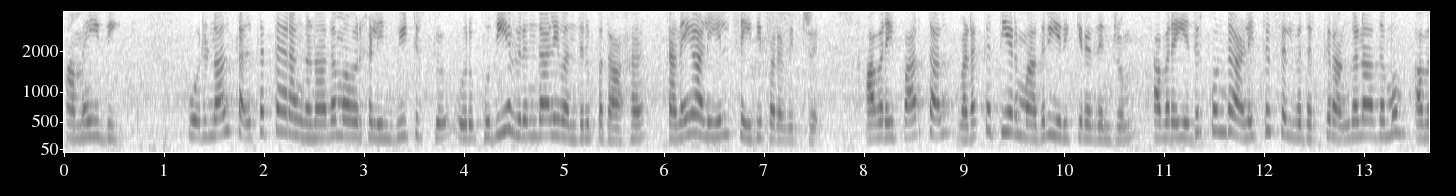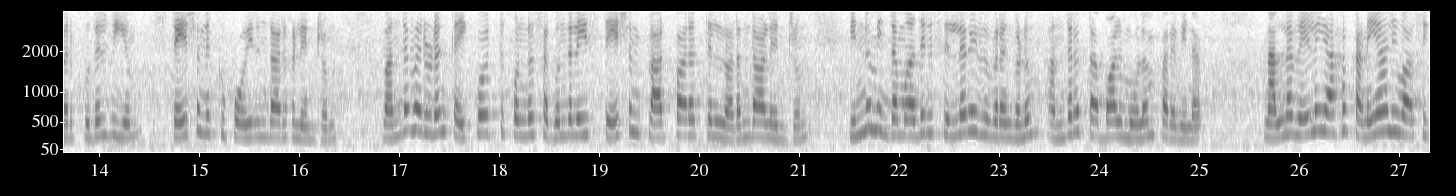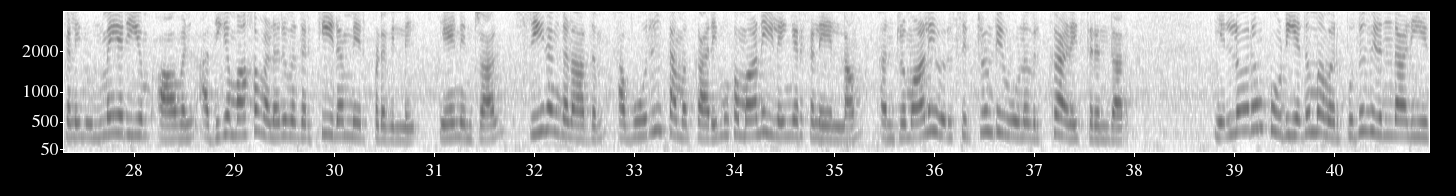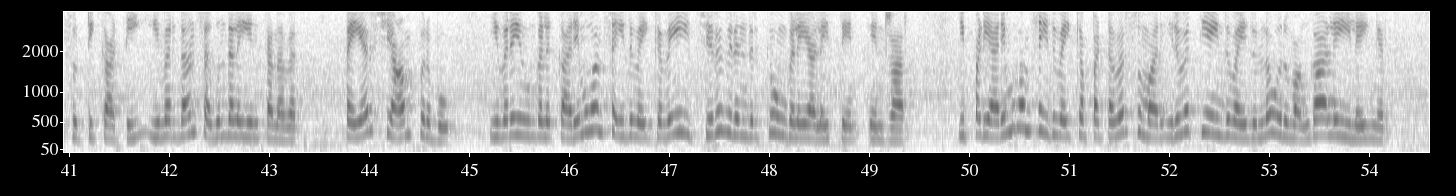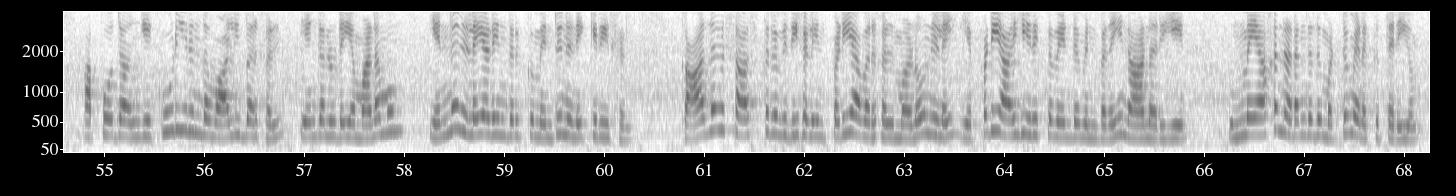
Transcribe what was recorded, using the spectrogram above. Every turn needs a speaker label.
Speaker 1: அமைதி. ஒரு நாள் கல்கத்தா ரங்கநாதம் அவர்களின் வீட்டிற்கு ஒரு புதிய விருந்தாளி வந்திருப்பதாக கனையாளியில் செய்தி பரவிற்று. அவரை பார்த்தால் வடக்கத்தியர் மாதிரி இருக்கிறதென்றும் அவரை எதிர்கொண்டு அழைத்து செல்வதற்கு ரங்கநாதமும் அவர் புதல்வியும் ஸ்டேஷனுக்கு போயிருந்தார்கள் என்றும் வந்தவருடன் கைகோர்த்து கொண்டு சகுந்தலை ஸ்டேஷன் பிளாட்பாரத்தில் நடந்தாள் என்றும் இன்னும் இந்த மாதிரி சில்லறை விவரங்களும் அந்தர தபால் மூலம் பரவின. நல்ல வேளையாக கணையாளிவாசிகளின் உண்மையறியும் ஆவல் அதிகமாக வளருவதற்கு இடம் ஏற்படவில்லை. ஏனென்றால் ஸ்ரீரங்கநாதம் அவ்வூரில் தமக்கு அறிமுகமான இளைஞர்களையெல்லாம் அன்று மாலை ஒரு சிற்றுண்டி உணவிற்கு அழைத்திருந்தார். எல்லோரும் கூடியதும் அவர் புது விருந்தாளியை சுட்டிக்காட்டி இவர்தான் சகுந்தலையின் கணவர். பெயர் ஷியாம் பிரபு இவரை உங்களுக்கு அறிமுகம் செய்து வைக்கவே இச்சிறு விருந்திற்கு உங்களை அழைத்தேன் என்றார். இப்படி அறிமுகம் செய்து வைக்கப்பட்டவர் சுமார் இருபத்தி ஐந்து வயதுள்ள ஒரு வங்காள இளைஞர். அப்போது அங்கே கூடியிருந்த வாலிபர்கள் எங்களுடைய மனமும் என்ன நிலையடைந்திருக்கும் என்று நினைக்கிறீர்கள்? காதல் சாஸ்திர விதிகளின்படி அவர்கள் மனோநிலை எப்படி ஆகியிருக்க வேண்டும் என்பதை நான் அறியேன். உண்மையாக நடந்தது மட்டும் எனக்கு தெரியும்.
